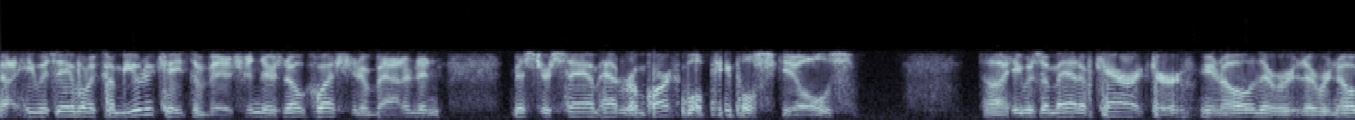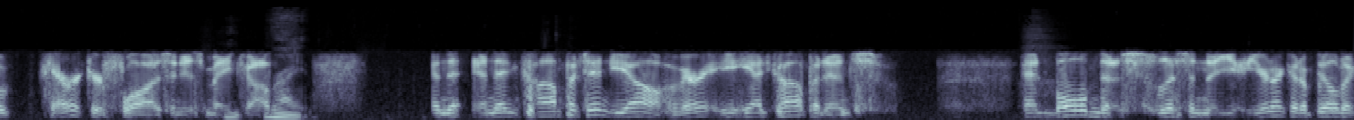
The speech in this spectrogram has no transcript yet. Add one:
Uh, he was able to communicate the vision. There's no question about it. And Mr. Sam had remarkable people skills. Uh, he was a man of character. You know, there were there were no character flaws in his makeup. Right. And the, and then competent. Yeah, very. He had competence and boldness. Listen, you're not going to build a,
